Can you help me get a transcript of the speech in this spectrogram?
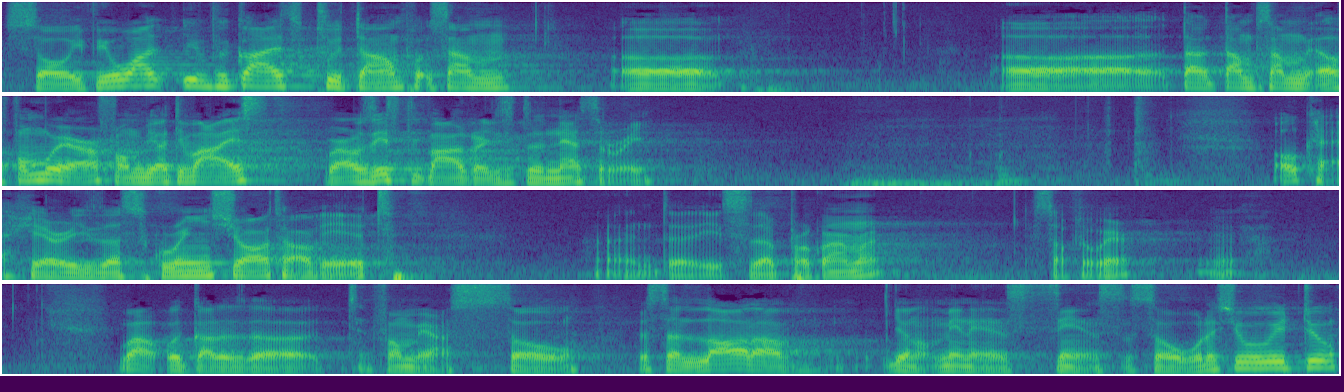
So if you want, if you guys to dump some, uh, uh, dump some uh, firmware from your device, well, this debugger is necessary. Okay, here is a screenshot of it, and uh, it's the programmer software. Yeah. Well, we got the firmware, so there's a lot of you know many things. So what should we do?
